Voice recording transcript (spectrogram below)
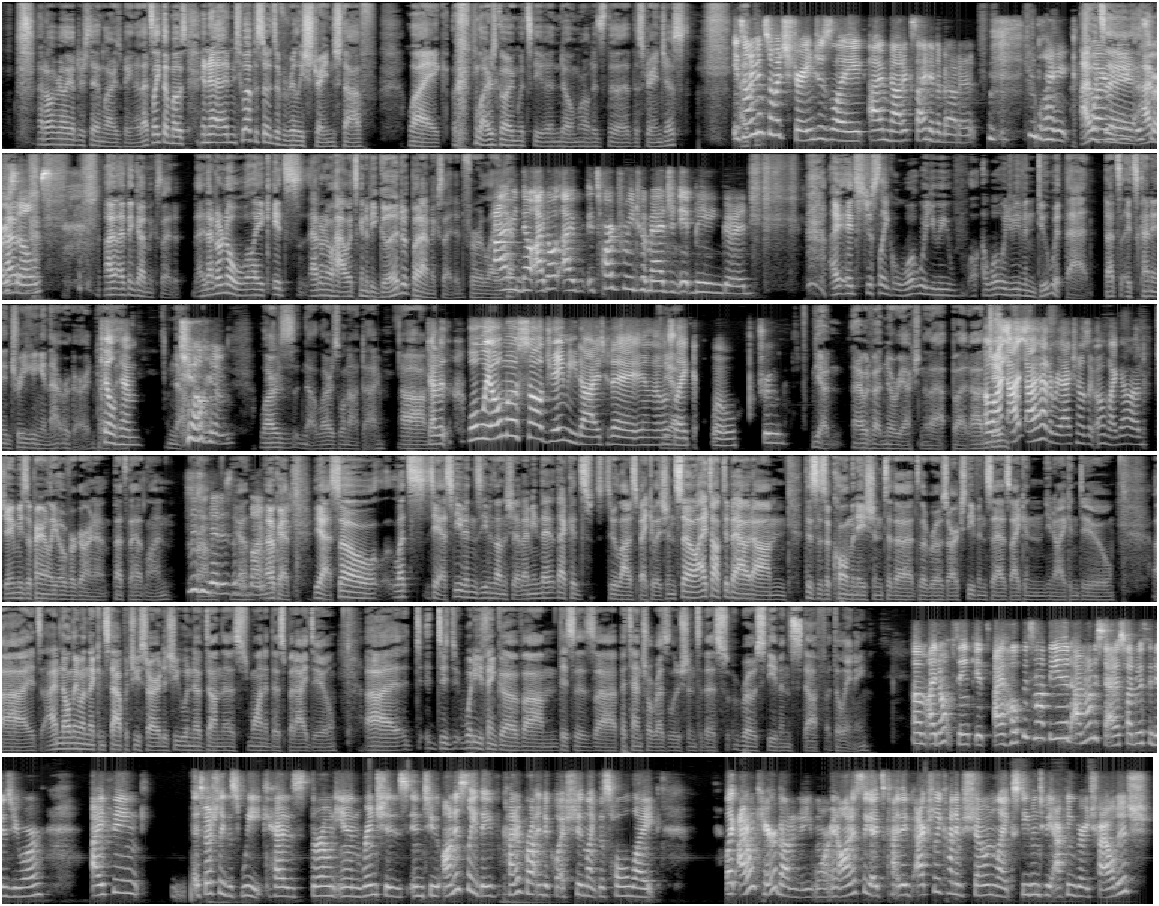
I don't really understand Lars being there. That's like the most in, uh, in two episodes of really strange stuff. Like Lars going with Steven to Homeworld is the the strangest. It's I not think- even so much strange as like I'm not excited about it. like I would why say are we doing this I'm- to I'm- ourselves? I, I think I'm excited. I, I don't know, like it's I don't know how it's going to be good, but I'm excited for like I mean, no, I don't. I. It's hard for me to imagine it being good. I, it's just like what would you what would you even do with that? That's it's kind of intriguing in that regard. Kill him. No, Kill him. Lars. No, Lars will not die. Um, Got it. Well, we almost saw Jamie die today, and it was Yeah. like, whoa. True. Yeah, I would have had no reaction to that. But uh, Oh, I, I, I had a reaction. I was like, oh my god. Jamie's apparently over Garnet. That's the headline. from- that is the yeah. headline. Okay. Yeah. So let's, yeah, Steven, Steven's on the ship. I mean, that, that could do a lot of speculation. So I talked about, um, this is a culmination to the, to the Rose arc. Steven says, I can, you know, I can do, uh, it's, I'm the only one that can stop what you started. She wouldn't have done this, wanted this, but I do. Uh, did, what do you think of, um, this is, uh, potential resolution to this Rose Stevens stuff, Delaney? Um, I don't think it's. I hope it's not the end. I'm not as satisfied with it as you are. I think, especially this week, has thrown in wrenches into. Honestly, they've kind of brought into question like this whole like, like I don't care about it anymore. And honestly, it's kind. of, They've actually kind of shown like Steven to be acting very childish,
